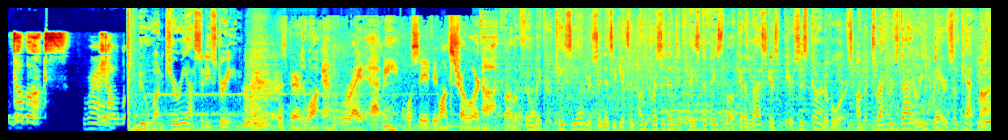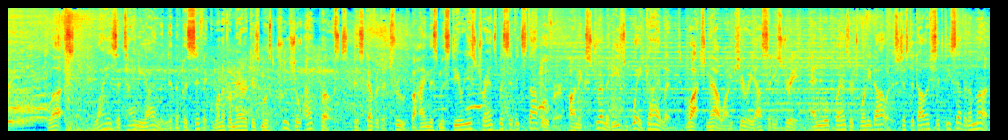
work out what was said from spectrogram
the books. Right. You know, New on Curiosity Stream. This bear's walking right at me. We'll see if he wants trouble or not. Follow filmmaker Casey Anderson as he gets an unprecedented face to face look at Alaska's fiercest carnivores on the Tracker's Diary Bears of Katmai. Plus, why is a tiny island in the Pacific one of America's most crucial outposts? Discover the truth behind this mysterious trans Pacific stopover on Extremities Wake Island. Watch now on Curiosity Stream. Annual plans are $20, just $1.67 a month.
